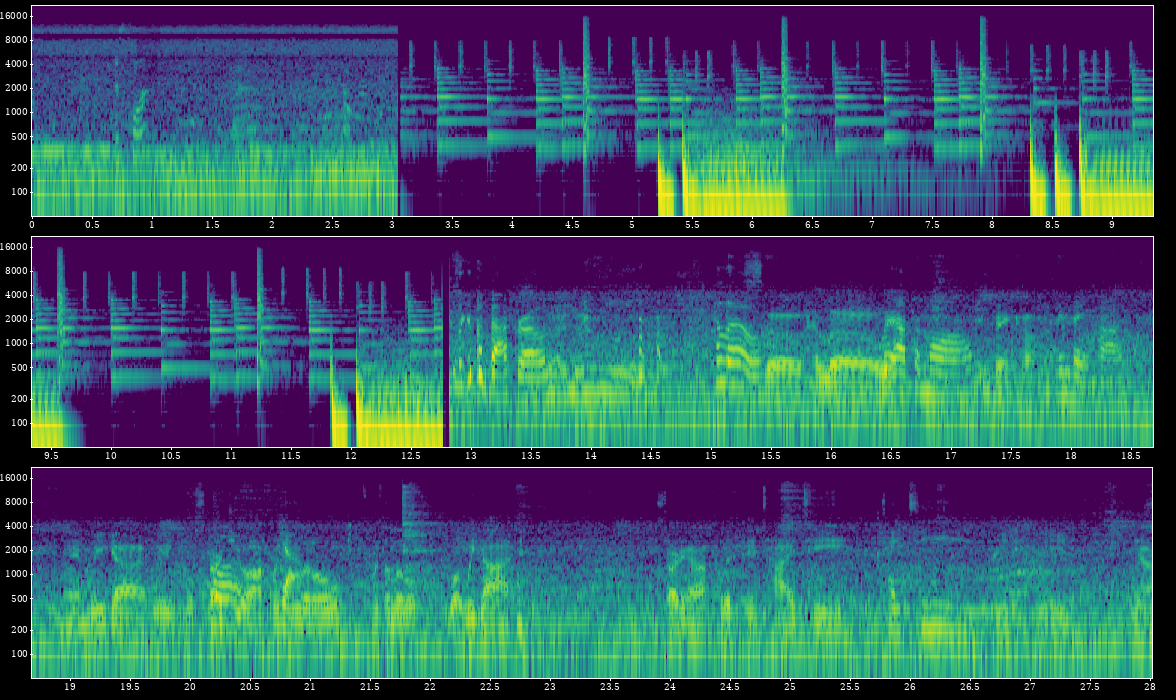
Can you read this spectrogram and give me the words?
Didn't just eat it. It's pork? Look at the background. Hello. So hello. We're at the mall in Bangkok, in Bangkok. and we got. We, we'll start Well, you off with yeah. a little, with a little what we got. Starting off with a Thai tea. Thai tea. Read it, read. Yeah,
